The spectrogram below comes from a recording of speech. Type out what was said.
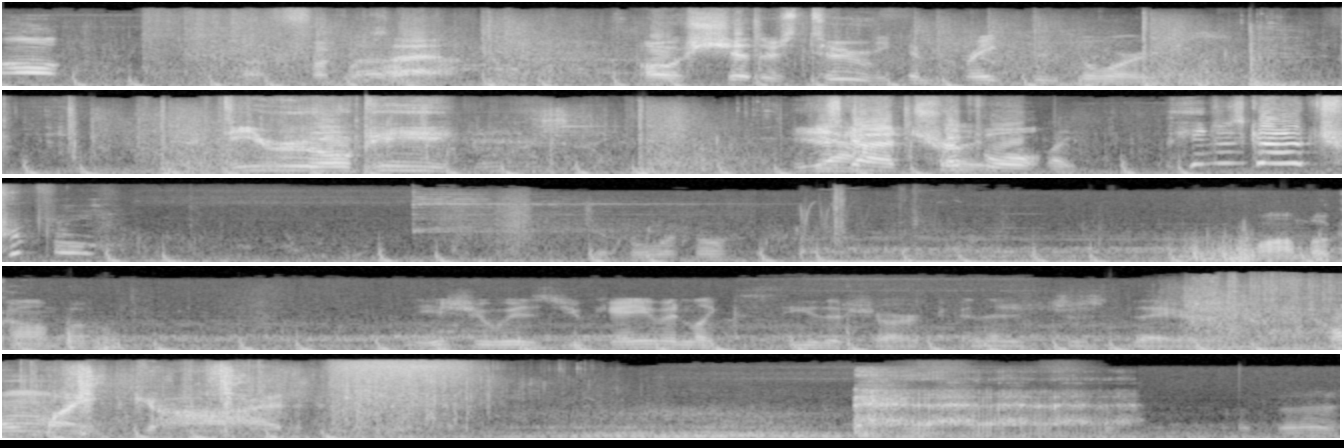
Oh! What the fuck was uh. that? Oh shit, there's two. They can break through doors. Diru OP! He just Yeah, got a triple. Oh, like, He just got a triple. Triple whiffle. Wombo combo. The issue is you can't even like see the shark, and then it's just there. Oh my god. Uh,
